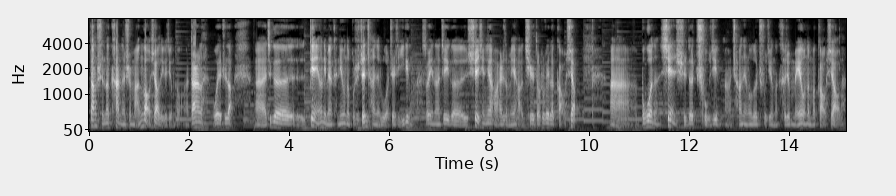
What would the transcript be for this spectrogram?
当时呢看的是蛮搞笑的一个镜头啊。当然了，我也知道，呃，这个电影里面肯定用的不是真长颈鹿，这是一定的。所以呢，这个血腥也好还是怎么也好，其实都是为了搞笑。啊，不过呢，现实的处境啊，长颈鹿的处境呢，可就没有那么搞笑了。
